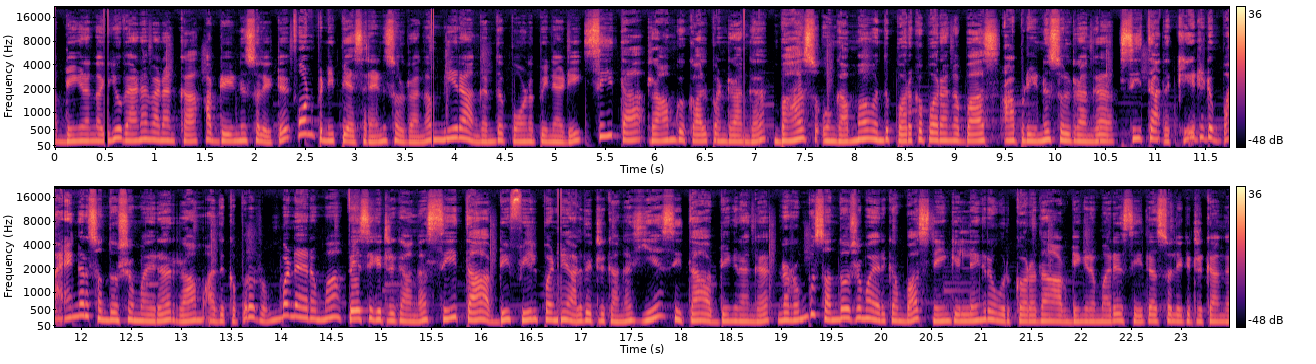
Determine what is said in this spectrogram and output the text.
அப்படிங்கிறாங்க. ஐயோ வேணாம் வேணாம்க்கா அப்படின்னு சொல்லிட்டு ஃபோன் பண்ணி பேசுறேன்னு சொல்றாங்க. மீரா அங்கிருந்து போன பின்னாடி சீதா ராம்க்கு கால் பண்றாங்க. பாஸ் உங்க அம்மா வந்து பிறக்க போறாங்க பாஸ் அப்படின்னு சொல்றாங்க. சீதா அதை கேட்டுட்டு பயங்கர சந்தோஷமாயிர ராம் அதுக்கப்புறம் ரொம்ப நேரமா பேசிக்கிட்டு இருக்காங்க. சீதா அப்படி ஃபீல் பண்ணி அழுதுட்டு இருக்காங்க. ஏன் சீதா? அப்படிங்கிறாங்க. நான் ரொம்ப சந்தோஷமா இருக்கேன் பாஸ் நீங்க இல்லைங்கிற ஒரு குறை தான் அப்படிங்கிற மாதிரி சீதா சொல்லிக்கிட்டு இருக்காங்க.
